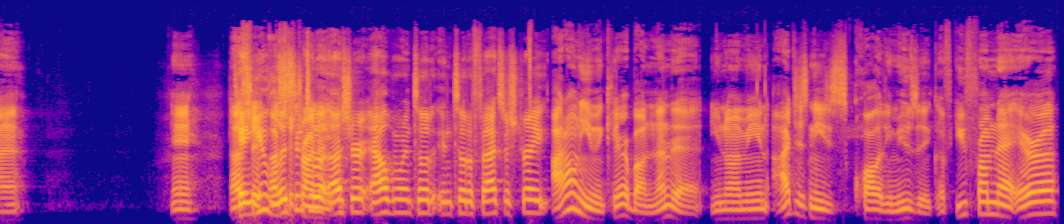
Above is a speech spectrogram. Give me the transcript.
eh, eh. Can you Usher listen to an Usher album until until the facts are straight? I don't even care about none of that. You know what I mean? I just need quality music. If you from that era,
